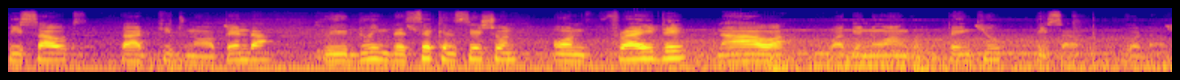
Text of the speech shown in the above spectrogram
Peace out. Third key tunawapenda. We doing the second session on friday na hawa wageni wangu. Thank you. Peace out. God love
